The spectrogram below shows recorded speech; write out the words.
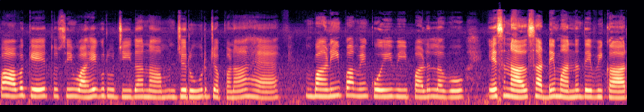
ਭਾਵ ਕਿ ਤੁਸੀਂ ਵਾਹਿਗੁਰੂ ਜੀ ਦਾ ਨਾਮ ਜ਼ਰੂਰ ਜਪਣਾ ਹੈ। ਬਾਣੀ ਭਾਵੇਂ ਕੋਈ ਵੀ ਪੜ੍ਹ ਲਵੋ, ਇਸ ਨਾਲ ਸਾਡੇ ਮਨ ਦੇ ਵਿਕਾਰ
